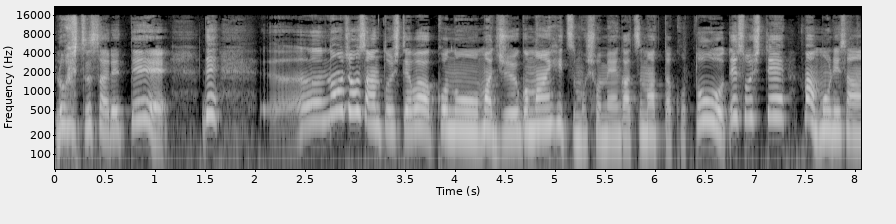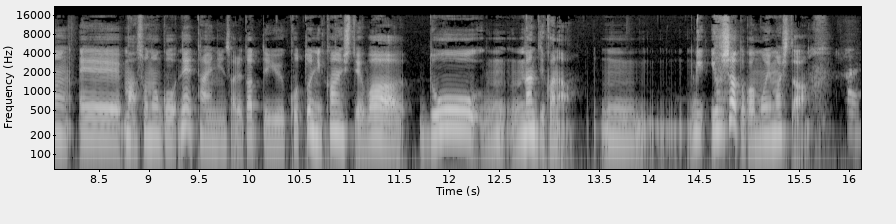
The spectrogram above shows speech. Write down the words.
露出されて、で、農場さんとしては、この、まあ、15万筆も署名が集まったことで、そして、まあ、森さん、えー、まあ、その後ね、退任されたっていうことに関しては、どう、なんていうかな、うん、よっしゃとか思いました？はい。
